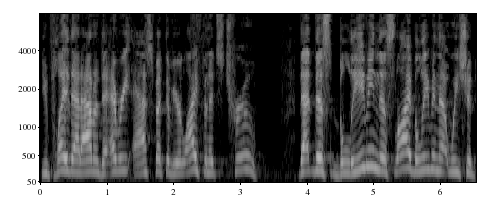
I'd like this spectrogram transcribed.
You play that out into every aspect of your life, and it's true. That this believing this lie, believing that we should,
